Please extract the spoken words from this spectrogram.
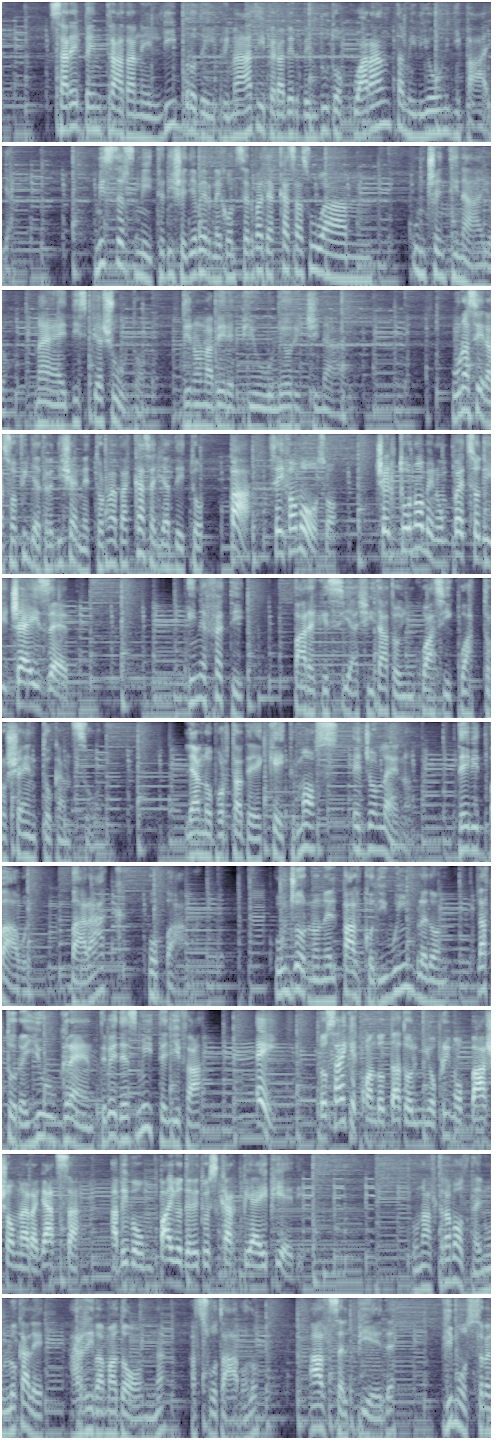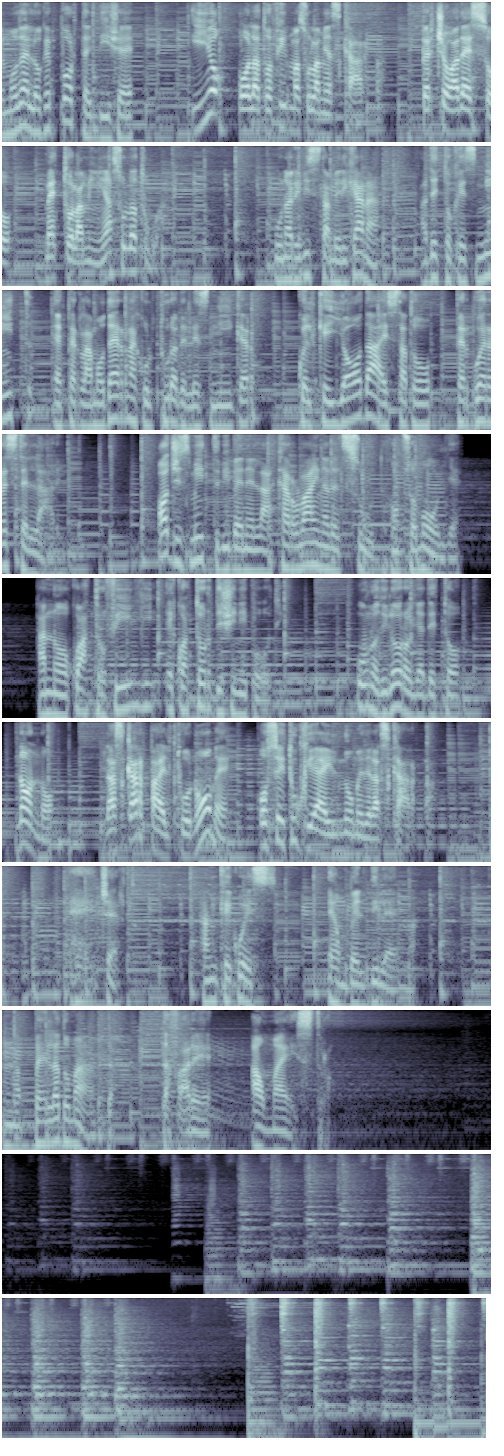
sarebbe entrata nel libro dei primati per aver venduto 40 milioni di paia Mr. Smith dice di averne conservate a casa sua um, un centinaio, ma è dispiaciuto di non avere più le originali. Una sera sua figlia tredicenne è tornata a casa e gli ha detto Pa, sei famoso, c'è il tuo nome in un pezzo di Jay-Z. In effetti pare che sia citato in quasi 400 canzoni. Le hanno portate Kate Moss e John Lennon, David Bowie, Barack Obama. Un giorno nel palco di Wimbledon l'attore Hugh Grant vede Smith e gli fa Ehi, lo sai che quando ho dato il mio primo bacio a una ragazza avevo un paio delle tue scarpe ai piedi? Un'altra volta in un locale arriva Madonna al suo tavolo, alza il piede, gli mostra il modello che porta e dice Io ho la tua firma sulla mia scarpa, perciò adesso metto la mia sulla tua. Una rivista americana ha detto che Smith è per la moderna cultura delle sneaker quel che Yoda è stato per Guerre Stellari. Oggi Smith vive nella Carolina del Sud con sua moglie. Hanno quattro figli e 14 nipoti. Uno di loro gli ha detto: Nonno, la scarpa ha il tuo nome o sei tu che hai il nome della scarpa? Eh, certo, anche questo è un bel dilemma. Una bella domanda da fare a un maestro.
